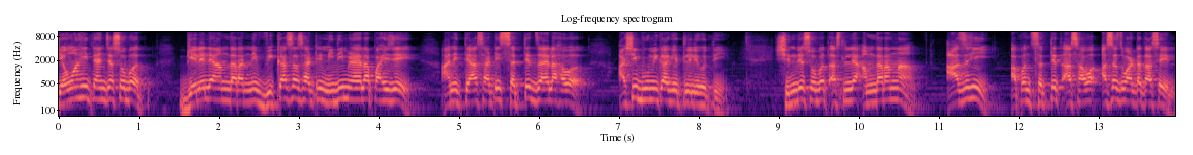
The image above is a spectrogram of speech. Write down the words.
तेव्हाही त्यांच्यासोबत गेलेल्या आमदारांनी विकासासाठी निधी मिळायला पाहिजे आणि त्यासाठी सत्तेत जायला हवं अशी भूमिका घेतलेली होती. शिंदेसोबत असलेल्या आमदारांना आजही आपण सत्तेत असावं असंच वाटत असेल.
